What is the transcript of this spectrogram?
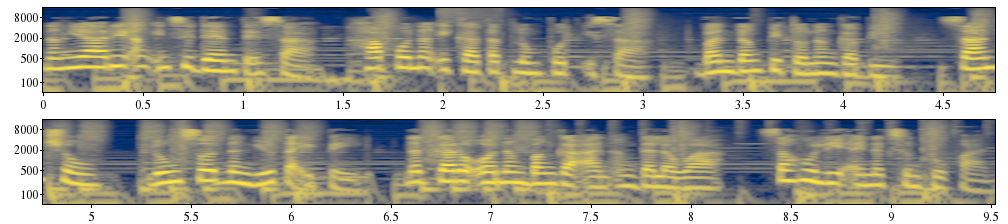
Nangyari ang insidente sa hapon ng ika-31, bandang pito ng gabi, Sanchong, lungsod ng New Taipei. Nagkaroon ng banggaan ang dalawa, sa huli ay nagsuntukan.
